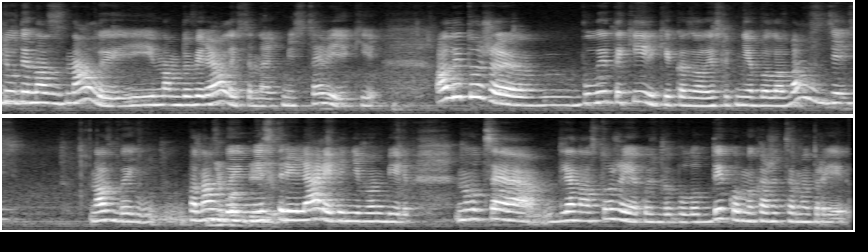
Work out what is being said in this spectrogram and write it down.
люди нас знали і нам довірялися, навіть місцеві, які. Але теж були такі, які казали, якщо б не було вас здесь, нас би, по нас Не би не стріляли, б, не бомбили. Ну, це для нас теж якось би було б дико. Ми кажеться, ми при,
